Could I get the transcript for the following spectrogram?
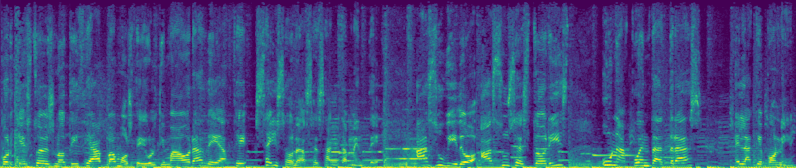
porque esto es noticia, vamos, de última hora, de hace seis horas exactamente. Ha subido a sus stories una cuenta atrás en la que pone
